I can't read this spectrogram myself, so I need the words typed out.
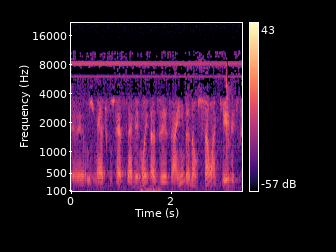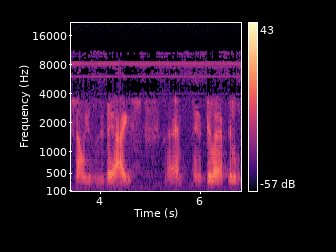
é, os médicos recebem muitas vezes ainda não são aqueles que são os ideais, né? É, pela, pelo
